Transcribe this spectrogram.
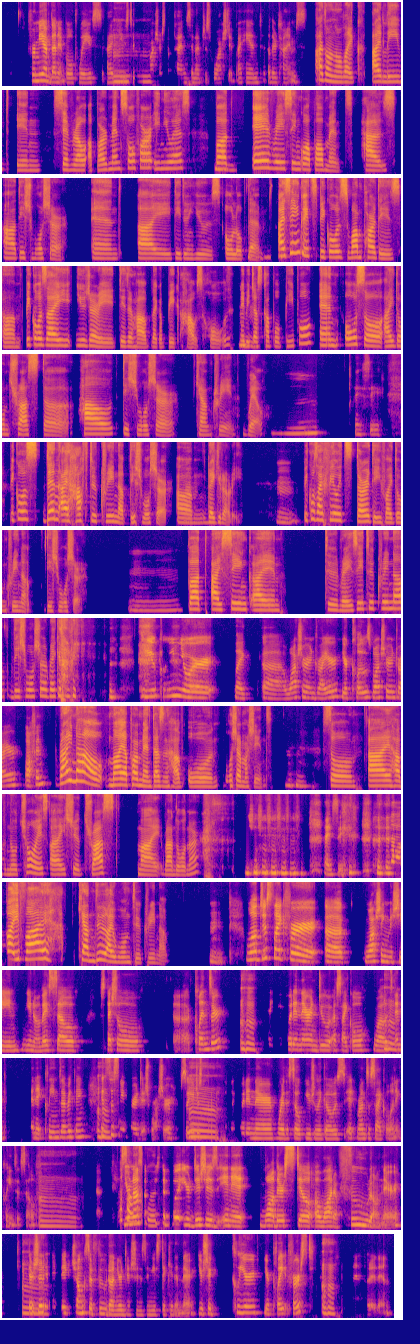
For me, I've done it both ways. I've used a mm, washer sometimes and I've just washed it by hand other times. I don't know, like I lived in several apartments so far in US, but Mhm. every single apartment has a dishwasher and I didn't use all of them. I think it's because one part is um because I usually didn't have like a big household, maybe Mhm. just couple people, and also I don't trust uh, how dishwasher can clean well Mm, I see. because then I have to clean up dishwasher um regularly Mm. because I feel it's dirty if I don't clean up dishwasher. Mm. But I think I'm too lazy to clean up dishwasher regularly. Do you clean your like uh washer and dryer, your clothes washer and dryer often? right now, my apartment doesn't have own washer machines. So I have no choice. I should trust my landowner. I see. But if I can do, I want to clean up. Hmm. Well, just like for a washing machine, you know, they sell special uh, cleanser Mhm, put in there and do a cycle while it's Mhm. empty and it cleans everything. mhm. It's the same for a dishwasher. So you just put Mm, the liquid in there where the soap usually goes, it runs a cycle and it cleans itself. mm. You're not sounds good. supposed to put your dishes in it while there's still a lot of food on there. There Mm, shouldn't be big chunks of food on your dishes and you stick it in there. You should clear your plate first, mhm. put it in.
